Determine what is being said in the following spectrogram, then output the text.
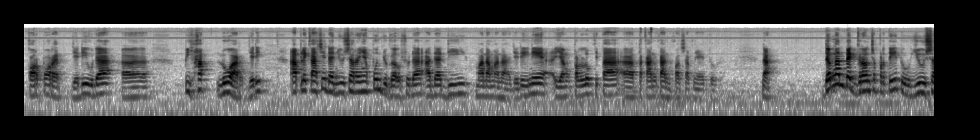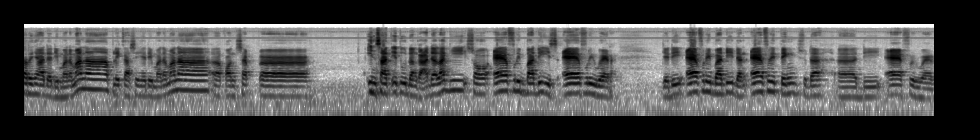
corporate. Jadi udah uh, pihak luar. Jadi aplikasi dan usernya pun juga sudah ada di mana-mana. Jadi ini yang perlu kita uh, tekankan konsepnya itu. Nah, dengan background seperti itu, usernya ada di mana-mana, aplikasinya di mana-mana, uh, konsep uh, insight itu udah nggak ada lagi. So everybody is everywhere jadi everybody dan everything sudah uh, di everywhere.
